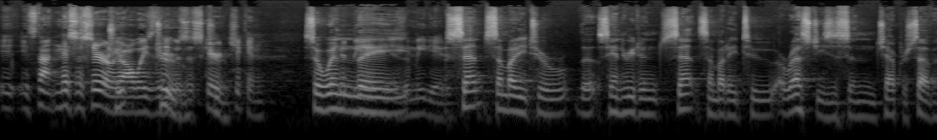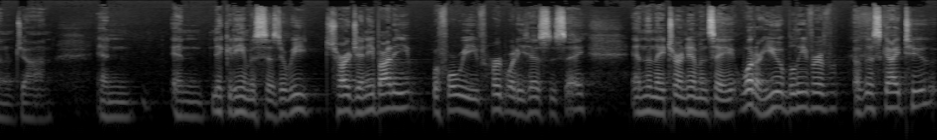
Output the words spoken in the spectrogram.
it's not necessarily True, always that he true, was a scared chicken. So when they as a mediator. sent somebody to, the Sanhedrin sent somebody to arrest Jesus in chapter 7 of John, and, and Nicodemus says, Do we charge anybody before we've heard what he has to say? And then they turn to him and say, What, are you a believer of, of this guy too?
